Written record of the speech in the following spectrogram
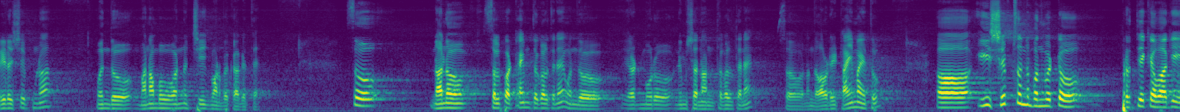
ಲೀಡರ್ಶಿಪ್ನ ಒಂದು ಮನೋಭಾವವನ್ನು ಚೇಂಜ್ ಮಾಡಬೇಕಾಗತ್ತೆ. ಸೊ ನಾನು ಸ್ವಲ್ಪ ಟೈಮ್ ತಗೊಳ್ತೇನೆ. ಒಂದು ಎರಡು ಮೂರು ನಿಮಿಷ ನಾನು ತಗೊಳ್ತೇನೆ. ಸೊ ನಂದು ಆಲ್ರೆಡಿ ಟೈಮ್ ಆಯಿತು. ಈ ಶಿಪ್ಸನ್ನು ಬಂದ್ಬಿಟ್ಟು ಪ್ರತ್ಯೇಕವಾಗಿ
